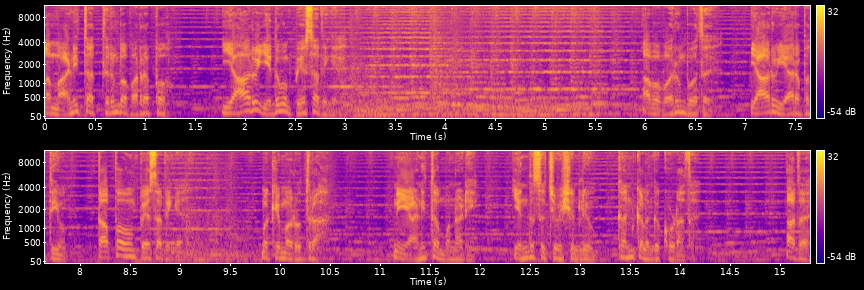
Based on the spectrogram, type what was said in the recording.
நம்ம அனிதா திரும்ப வர்றப்போ யாரும் எதுவும் பேசாதீங்க. அவ வரும்போது யாரும் யார பத்தியும் தப்பாவும் பேசாதீங்க. முக்கியமா ருத்ரா நீ அனிதா முன்னாடி எந்த சுச்சுவேஷன்லயும் கண் கலங்க கூடாது அத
